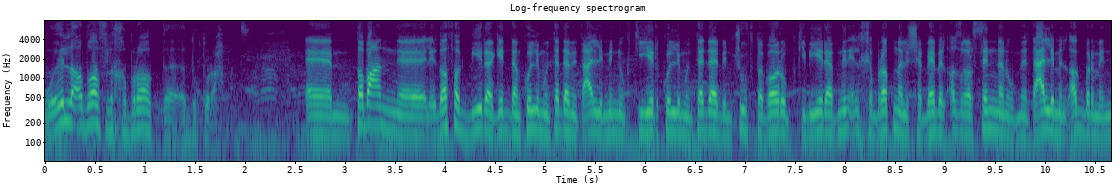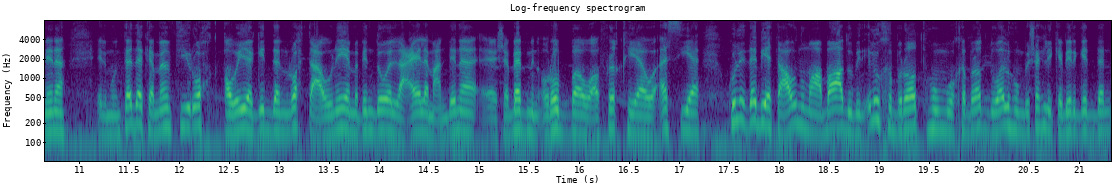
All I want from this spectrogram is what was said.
وإيه اللي أضاف لخبرات الدكتور أحمد؟ طبعا آه، الإضافة كبيرة جدا. كل منتدى بنتعلم منه كتير. كل منتدى بنشوف تجارب كبيرة. بننقل خبراتنا للشباب الأصغر سنا وبنتعلم من الأكبر مننا. المنتدى كمان فيه روح قوية جدا روح تعاونية ما بين دول العالم. عندنا آه، شباب من أوروبا وأفريقيا وآسيا. كل ده بيتعاونوا مع بعض وبينقلوا خبراتهم وخبرات دولهم بشكل كبير جدا.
